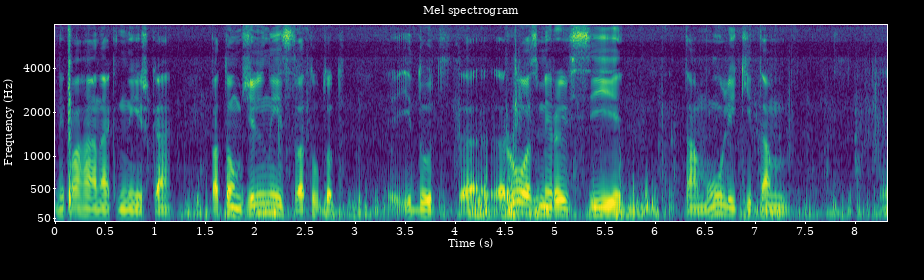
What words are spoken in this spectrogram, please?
непогана книжка. Потім бджільництво, тут от ідуть е, розміри всі, там уліки, там е,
